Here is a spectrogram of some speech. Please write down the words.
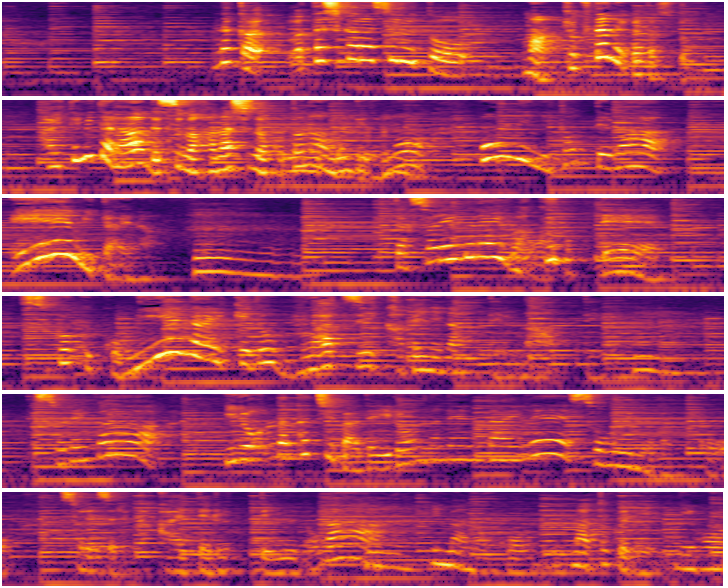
なんか私からするとまあ極端な言い方すると履いてみたらで済む話のことなんだけども、本人にとってはええー、みたいな、うん、だそれぐらい枠ってすごくこう見えないけど分厚い壁になってるなっていう、うん、でそれがいろんな立場でいろんな年代でそういうのがこうそれぞれ抱えてるっていうのが、うん、今のこう、まあ、特に日本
